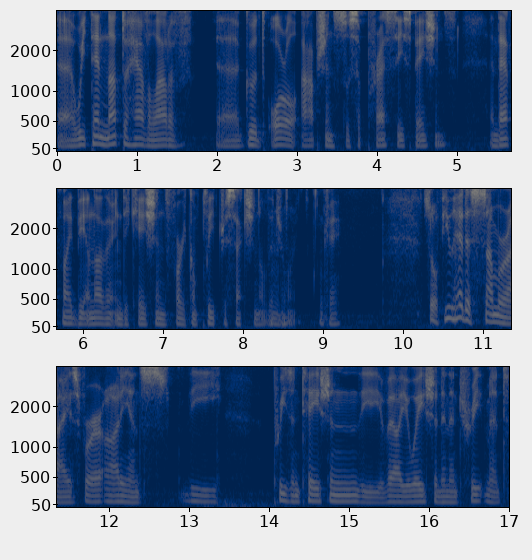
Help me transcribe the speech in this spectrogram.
Uh, we tend not to have a lot of uh, good oral options to suppress these patients, and that might be another indication for a complete resection of the mm-hmm. joint. Okay. So, if you had to summarize for our audience the presentation, the evaluation, and then treatment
